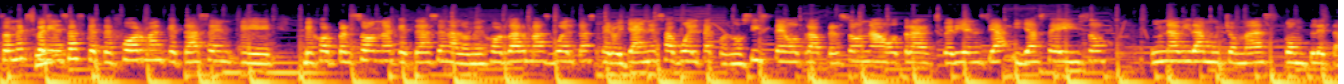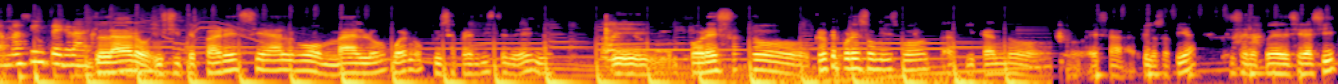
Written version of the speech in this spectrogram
Son experiencias que te forman, que te hacen eh, mejor persona, que te hacen a lo mejor dar más vueltas, pero ya en esa vuelta conociste otra persona, otra experiencia y ya se hizo una vida mucho más completa, más integral. Claro, y si te parece algo malo, bueno, pues aprendiste de ello. Y por eso, creo que por eso mismo, aplicando esa filosofía, si se le puede decir así,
